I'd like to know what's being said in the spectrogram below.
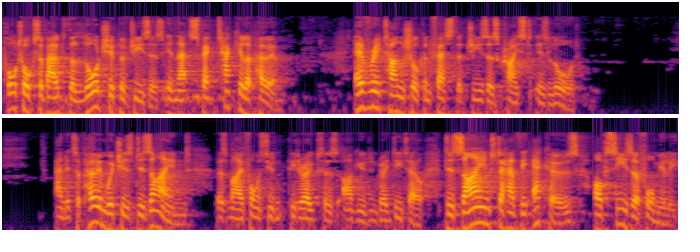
Paul talks about the lordship of Jesus in that spectacular poem. Every tongue shall confess that Jesus Christ is Lord. And it's a poem which is designed, as my former student Peter Oakes has argued in great detail, designed to have the echoes of Caesar formulae.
